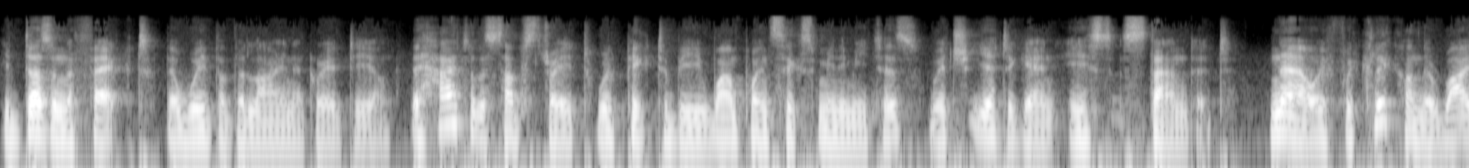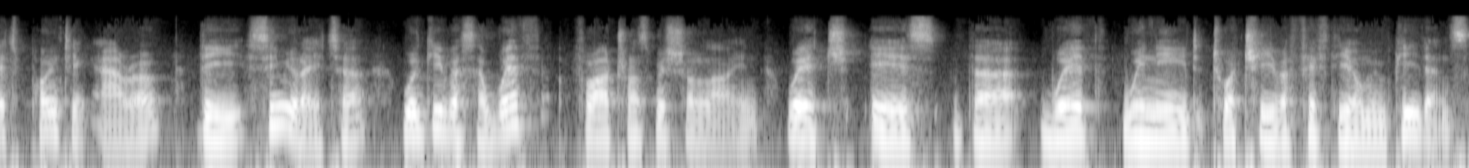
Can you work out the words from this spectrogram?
it doesn't affect the width of the line a great deal. The height of the substrate will pick to be 1.6 millimeters, which yet again is standard. Now, if we click on the right pointing arrow, the simulator will give us a width for our transmission line, which is the width we need to achieve a 50 ohm impedance,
